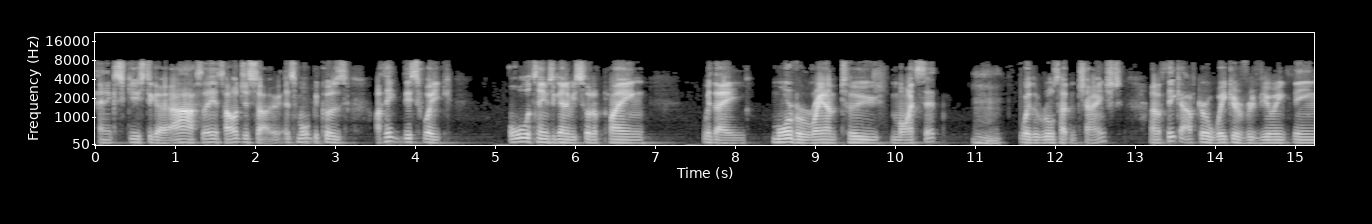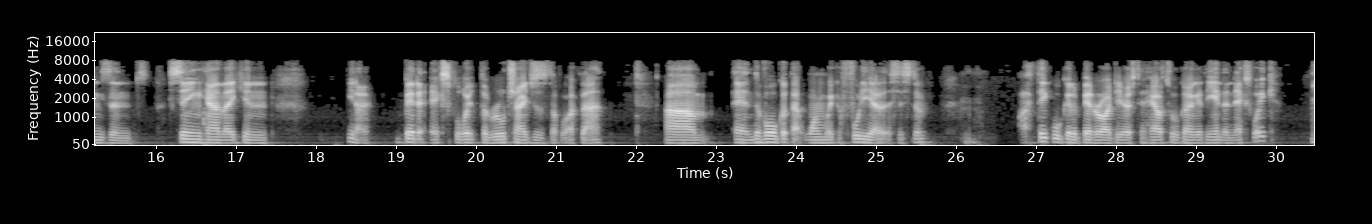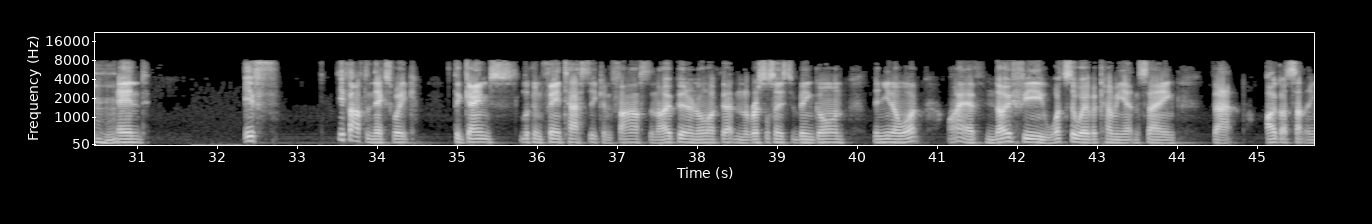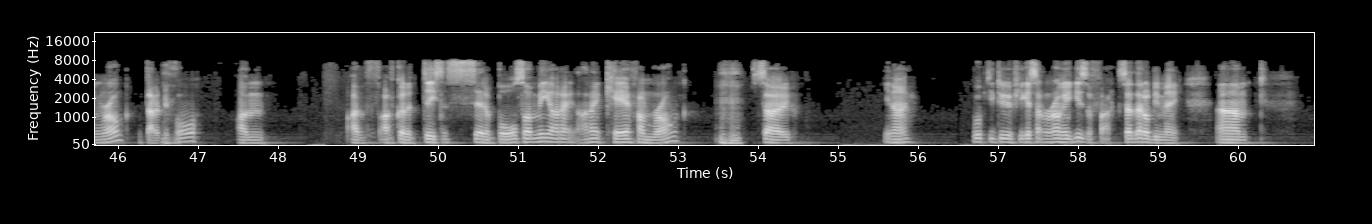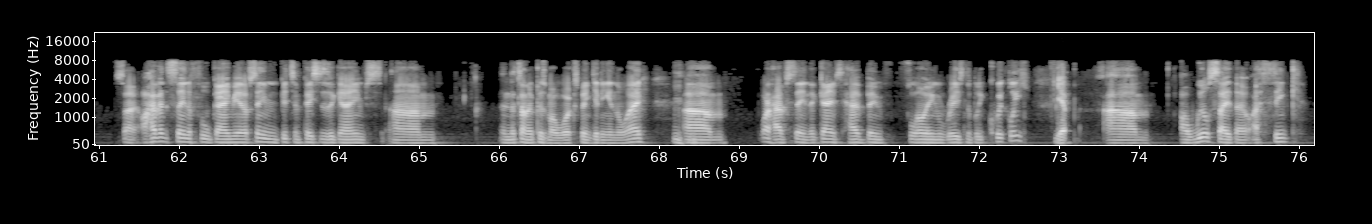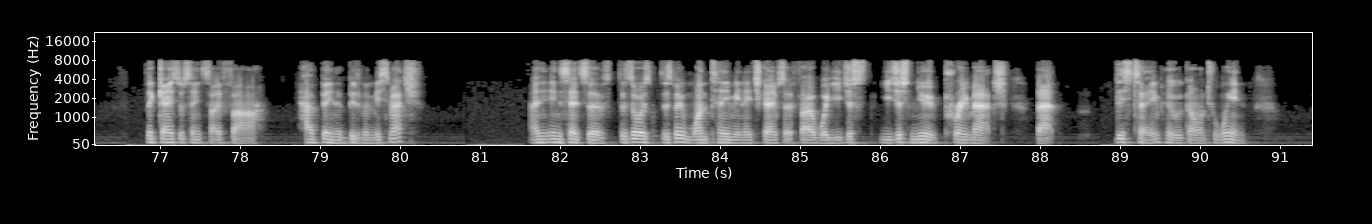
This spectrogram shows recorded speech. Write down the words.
an excuse to go, ah, see, I told you so. It's more because I think this week all the teams are going to be sort of playing with a more of a round two mindset Mm-hmm. where the rules hadn't changed. And I think after a week of reviewing things and seeing how they can, you know, better exploit the rule changes and stuff like that, um, and they've all got that one week of footy out of the system, I think we'll get a better idea as to how it's all going at the end of next week. Mm-hmm. And if if after next week the game's looking fantastic and fast and open and all like that, and the wrestle seems to have been gone, then you know what? I have no fear whatsoever coming out and saying that I got something wrong. I've done it Mhm. before. I'm I've I've got a decent set of balls on me. I don't I don't care if I'm wrong. Mm-hmm. So, you know, whoop de doo if you get something wrong, who gives a fuck? So that'll be me. Um, so I haven't seen a full game yet. I've seen bits and pieces of games, um, and that's only because my work's been getting in the way. Mm-hmm. Um, what I have seen, the games have been flowing reasonably quickly. yep. Um, I will say though, I think the games we've seen so far have been a bit of a mismatch. And in the sense of there's always there's been one team in each game so far where you just you just knew pre-match that this team who were going to win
